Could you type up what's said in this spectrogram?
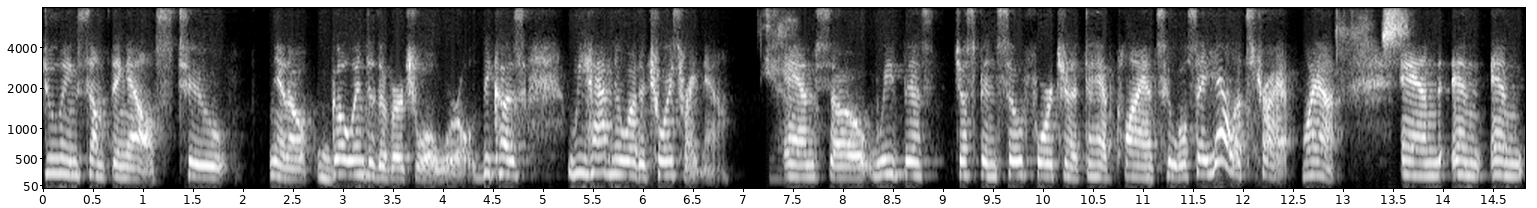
doing something else, to you know go into the virtual world because we have no other choice right now. yeah. And so we've been, just been so fortunate to have clients who will say, "Yeah, let's try it. Why not?" And and and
